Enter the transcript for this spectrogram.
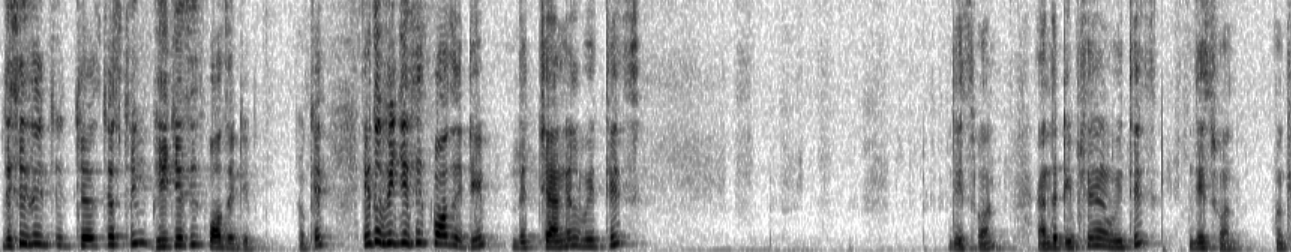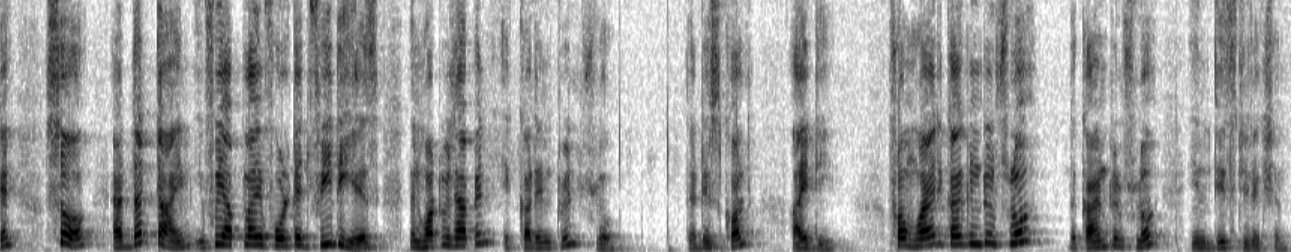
This is just, just think VGS is positive. Okay. If the VGS is positive, the channel width is this one and the depletion width is this one. Okay. So at that time, if we apply voltage VDS, then what will happen? A current will flow that is called ID. From where current will flow? The current will flow in this direction.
